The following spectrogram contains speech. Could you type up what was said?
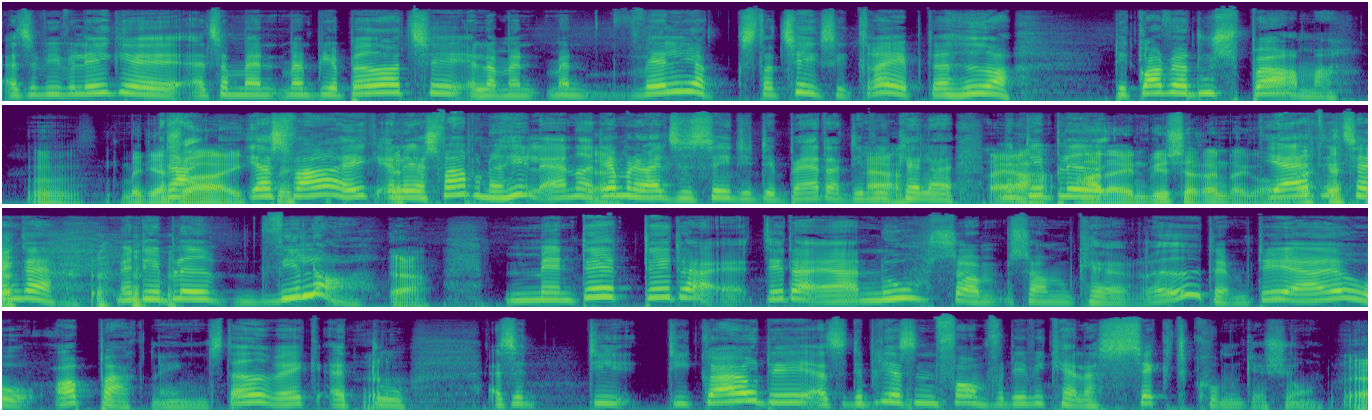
Altså, vi vil ikke... Altså, man, man bliver bedre til, eller man, man vælger strategiske greb, der hedder, det kan godt være, at du spørger mig, Mm, men jeg svarer ikke. Jeg svarer ikke, eller jeg svarer på noget helt andet. Ja. Det har man jo altid set i debatter, det ja. vi kalder... Men ja, det er blevet, har der en vis erindring om. Ja, det tænker jeg. Men det er blevet vildere. Ja. Men det, det, der, det, der er nu, som, som kan redde dem, det er jo opbakningen stadigvæk, at du... Altså, de, de gør jo det, altså det bliver sådan en form for det, vi kalder sektkommunikation, ja.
